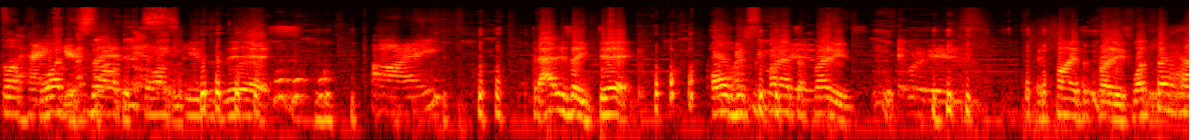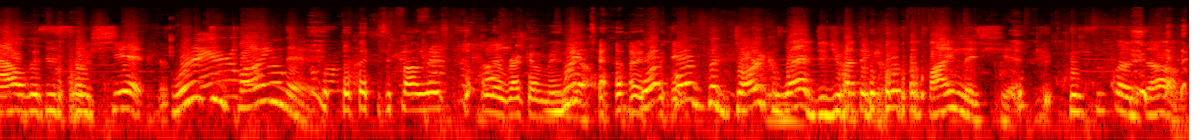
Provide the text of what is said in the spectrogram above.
the heck What the is fuck is this? I That is a dick. Oh, this is Five Nights see at it. Freddy's. get what it is. It's Five Nights at Freddy's. What the hell? This is so shit. Where did you find this? I just found this on the recommended Where, tab. what part of the dark web did you have to go to find this shit? This is so dumb.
